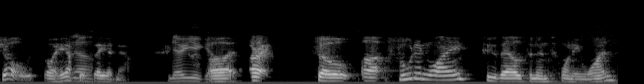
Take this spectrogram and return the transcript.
show, so I have No. to say it now. There you go. Uh, all right. So, uh, Food and Wine 2021.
